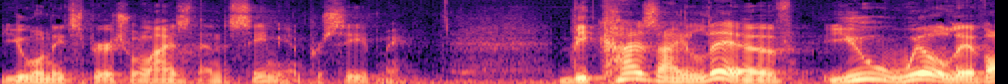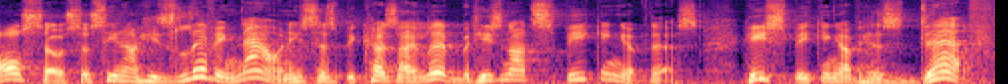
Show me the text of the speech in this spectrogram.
You will need spiritual eyes then to see me and perceive me. Because I live, you will live also. So, see, now he's living now, and he says, Because I live, but he's not speaking of this. He's speaking of his death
